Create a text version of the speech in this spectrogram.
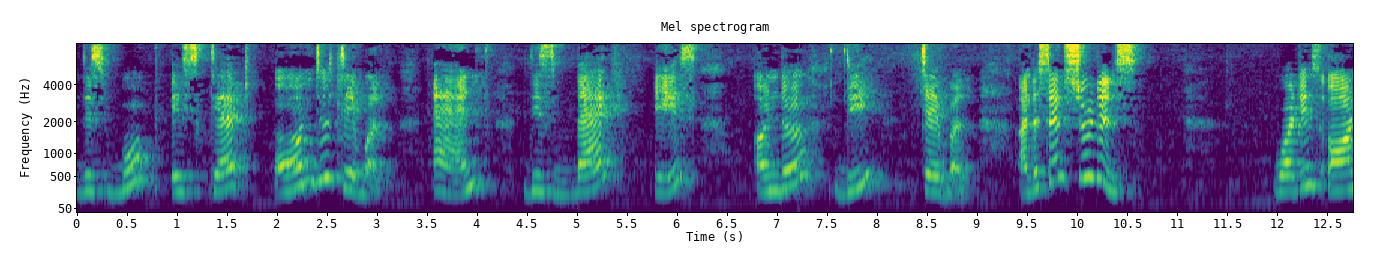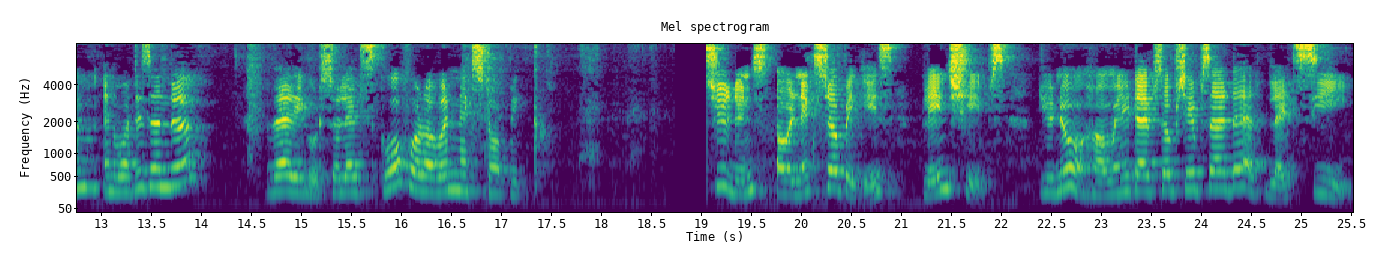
This book is kept on the table and this bag is under the table. Understand students? What is on and what is under? Very good. So let's go for our next topic. Students, our next topic is plane shapes. Do you know how many types of shapes are there? Let's see.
